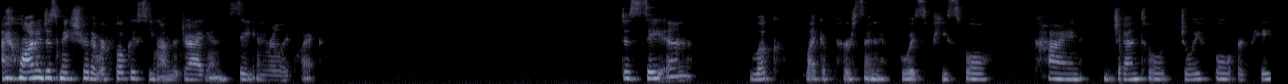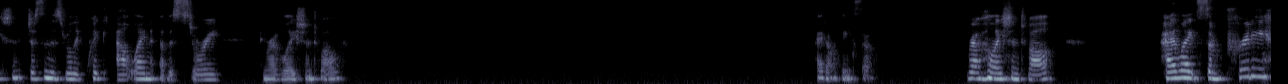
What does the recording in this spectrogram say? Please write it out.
I want to just make sure that we're focusing on the dragon, Satan, really quick. Does Satan look like a person who is peaceful, kind, gentle, joyful, or patient? Just in this really quick outline of a story in Revelation 12? I don't think so. Revelation 12 highlights some pretty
